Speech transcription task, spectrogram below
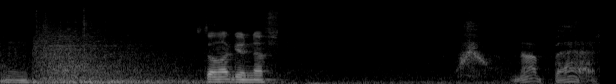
Hmm. Still not good enough. Not bad.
